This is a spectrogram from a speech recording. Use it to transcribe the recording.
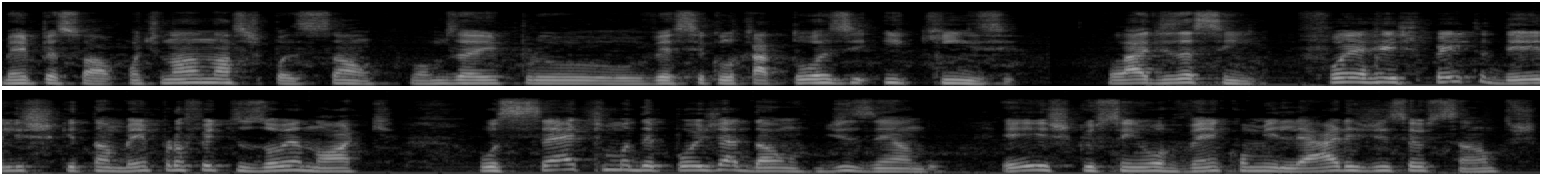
Bem, pessoal, continuando nossa exposição, vamos aí para o versículo 14 e 15. Lá diz assim: Foi a respeito deles que também profetizou Enoque, o sétimo depois de Adão, dizendo: Eis que o Senhor vem com milhares de seus santos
